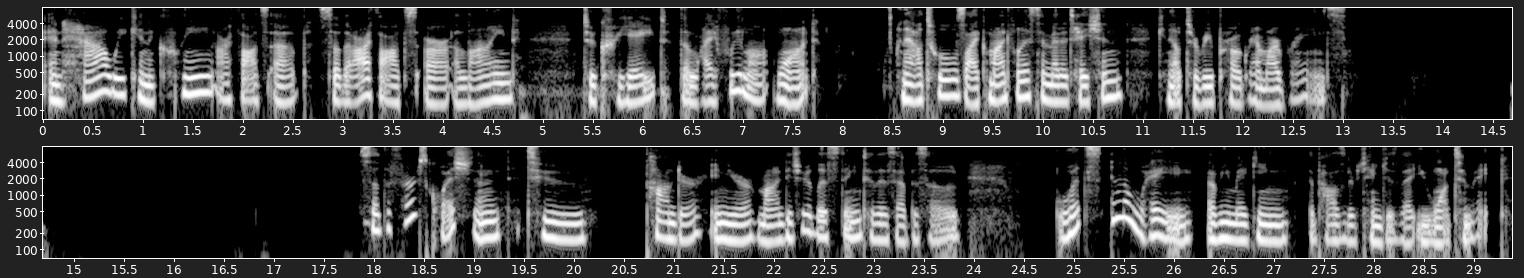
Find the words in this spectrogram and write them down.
and how we can clean our thoughts up so that our thoughts are aligned to create the life we want. Now, tools like mindfulness and meditation can help to reprogram our brains. So, the first question to ponder in your mind as you're listening to this episode what's in the way of you making the positive changes that you want to make?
